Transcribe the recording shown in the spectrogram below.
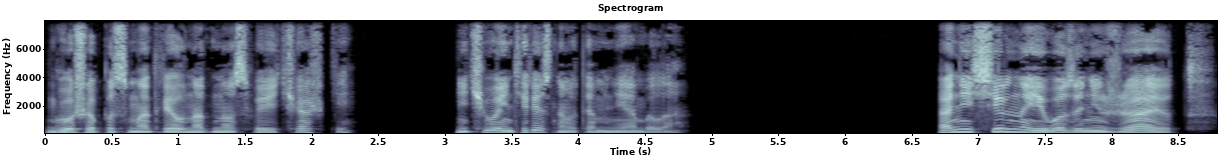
Гоша посмотрел на дно своей чашки. Ничего интересного там не было. Они сильно его занижают.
